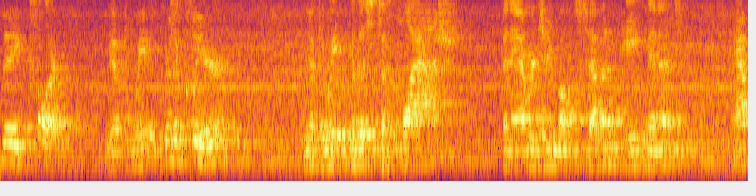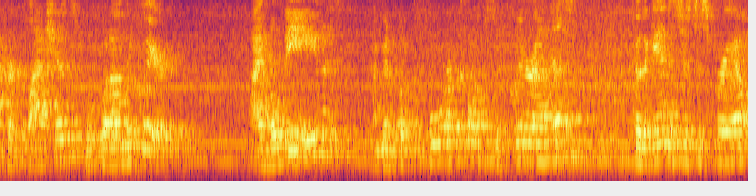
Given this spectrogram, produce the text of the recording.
the color. We have to wait for the clear. We have to wait for this to flash. Been averaging about seven, eight minutes. After it flashes, we'll put on the clear. I believe I'm going to put four coats of clear on this because again, it's just a spray out.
